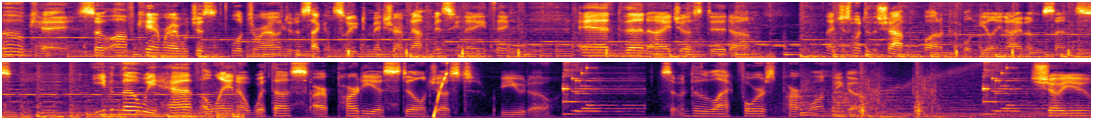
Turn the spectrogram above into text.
Okay, so off camera I just looked around, did a second sweep to make sure I'm not missing anything, and then I just did, um, I just went to the shop and bought a couple healing items since even though we have Elena with us, our party is still just Ryudo. So into the Black Forest, part 1 we go. Show you,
